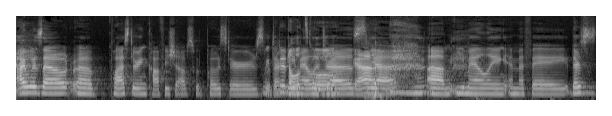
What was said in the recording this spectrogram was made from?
I was out uh, plastering coffee shops with posters We with did our email address. Yeah. yeah. Um, emailing MFA. There's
